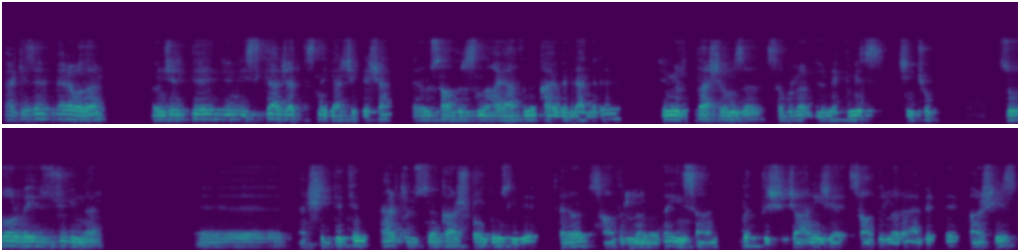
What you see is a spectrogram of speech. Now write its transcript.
Herkese merhabalar. Öncelikle dün İstiklal Caddesi'nde gerçekleşen terör saldırısında hayatını kaybedenlere tüm yurttaşlarımıza sabırlar diliyorum. Hepimiz için çok zor ve üzücü günler. Ee, şiddetin her türlüsüne karşı olduğumuz gibi terör saldırılarına da insanlık dışı canice saldırılara elbette karşıyız.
